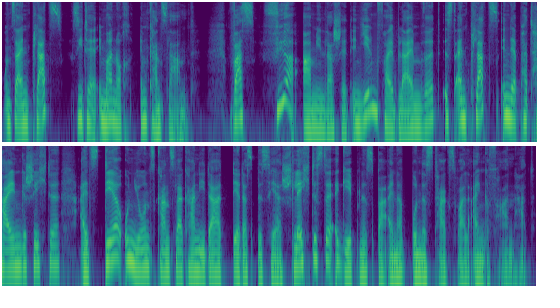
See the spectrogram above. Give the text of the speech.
Und seinen Platz sieht er immer noch im Kanzleramt. Was für Armin Laschet in jedem Fall bleiben wird, ist ein Platz in der Parteiengeschichte als der Unionskanzlerkandidat, der das bisher schlechteste Ergebnis bei einer Bundestagswahl eingefahren hat.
